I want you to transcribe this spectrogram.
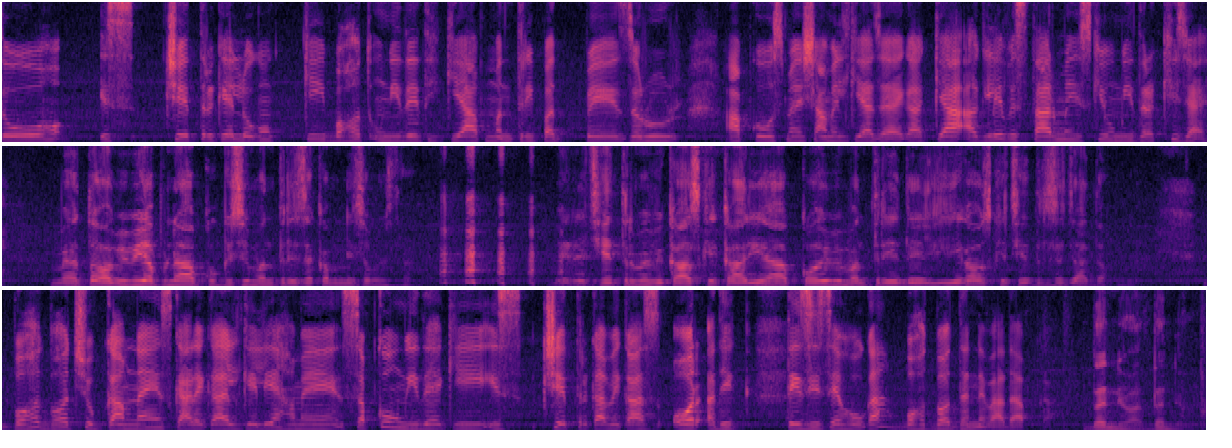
तो इस क्षेत्र के लोगों की बहुत उम्मीदें थी कि आप मंत्री पद पे ज़रूर आपको उसमें शामिल किया जाएगा। क्या अगले विस्तार में इसकी उम्मीद रखी जाए? मैं तो अभी भी अपने आप को किसी मंत्री से कम नहीं समझता। मेरे क्षेत्र में विकास के कार्य आप कोई भी मंत्री दे लीजिएगा उसके क्षेत्र से ज़्यादा होंगे। बहुत बहुत शुभकामनाएँ इस कार्यकाल के लिए। हमें सबको उम्मीद है कि इस क्षेत्र का विकास और अधिक तेज़ी से होगा। बहुत बहुत धन्यवाद आपका। धन्यवाद धन्यवाद।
